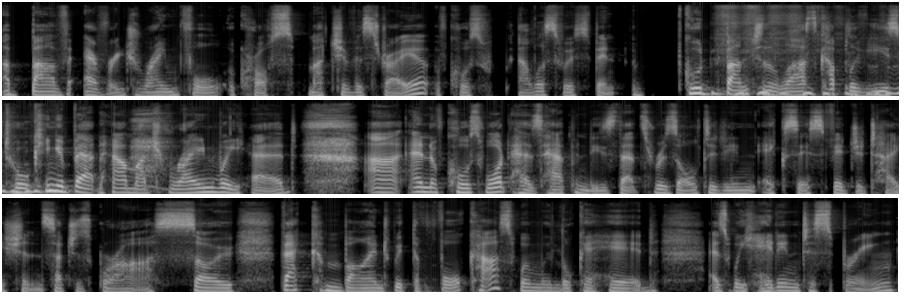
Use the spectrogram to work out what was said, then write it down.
above average rainfall across much of Australia. Of course, Alice, we've spent a good bunch of the last couple of years talking about how much rain we had. Uh, and of course, what has happened is that's resulted in excess vegetation, such as grass. So, that combined with the forecast when we look ahead as we head into spring,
